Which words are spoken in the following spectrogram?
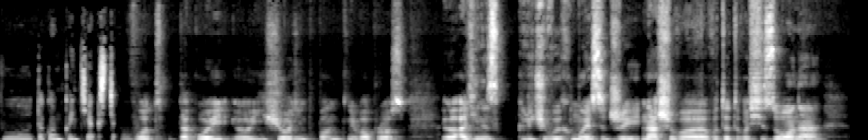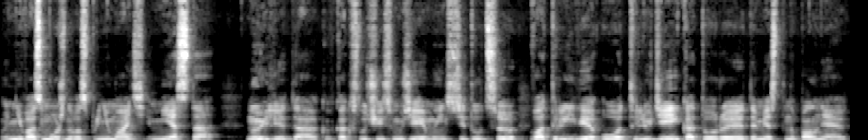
в таком контексте. Вот такой э, еще один дополнительный вопрос. Э, один из ключевых месседжей нашего вот этого сезона невозможно воспринимать место, ну или, да, как в случае с музеем и институцию, в отрыве от людей, которые это место наполняют.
